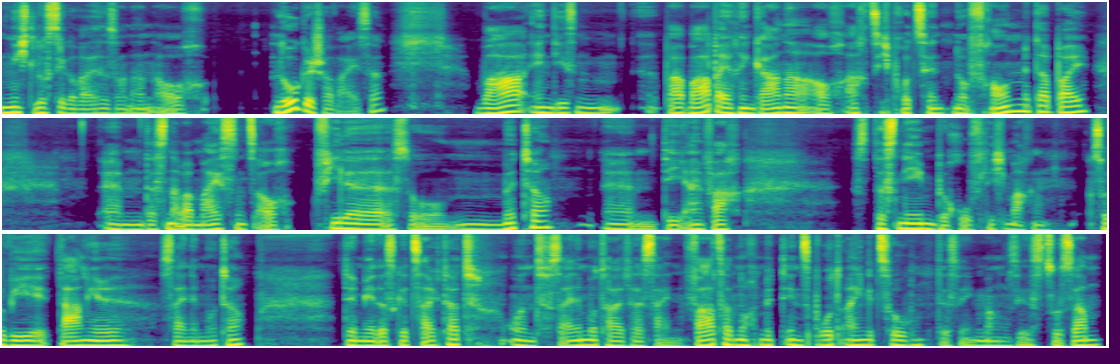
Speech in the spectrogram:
nicht lustigerweise, sondern auch logischerweise war in diesem, war, war bei Ringana auch 80% nur Frauen mit dabei. Ähm, das sind aber meistens auch viele so Mütter, ähm, die einfach das nebenberuflich machen, so wie Daniel, seine Mutter, der mir das gezeigt hat. Und seine Mutter hat seinen Vater noch mit ins Boot eingezogen, deswegen machen sie es zusammen.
